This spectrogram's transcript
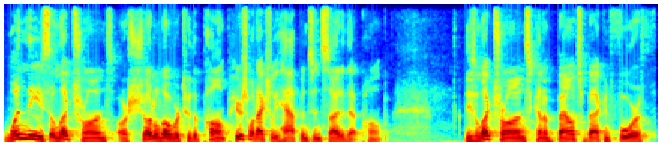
when these electrons are shuttled over to the pump, here's what actually happens inside of that pump. These electrons kind of bounce back and forth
